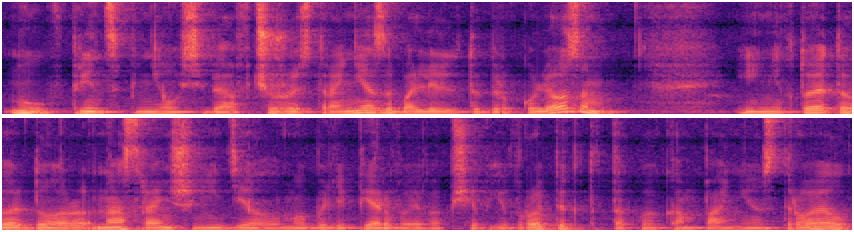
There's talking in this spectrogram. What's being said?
ну, в принципе, не у себя, в чужой стране заболели туберкулезом, и никто этого до нас раньше не делал. Мы были первые вообще в Европе, кто такую компанию устроил.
